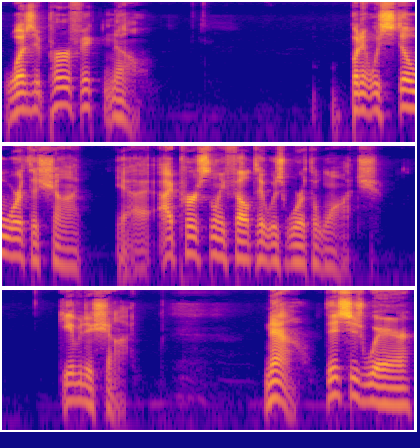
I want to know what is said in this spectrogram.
was it perfect? No. But it was still worth a shot. Yeah, I personally felt it was worth a watch. Give it a shot. Now, this is where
